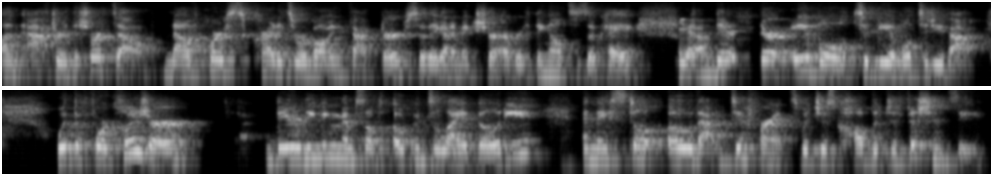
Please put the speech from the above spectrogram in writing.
um, after the short sale. Now, of course, credit's a revolving factor, so they got to make sure everything else is okay. Yeah, they're they're able to be able to do that. With the foreclosure, they're leaving themselves open to liability, and they still owe that difference, which is called the deficiency.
